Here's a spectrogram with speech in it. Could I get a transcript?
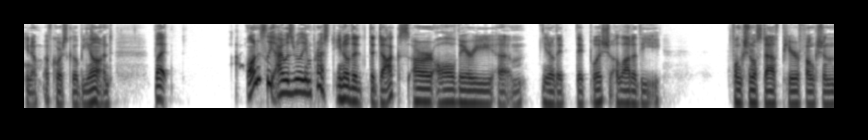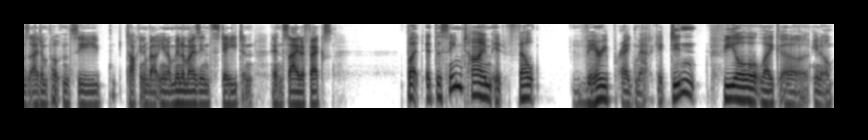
you know, of course, go beyond. But honestly, I was really impressed. You know, the the docs are all very, um, you know, they they push a lot of the functional stuff, pure functions, idempotency, talking about you know minimizing state and and side effects. But at the same time, it felt very pragmatic. It didn't feel like a you know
